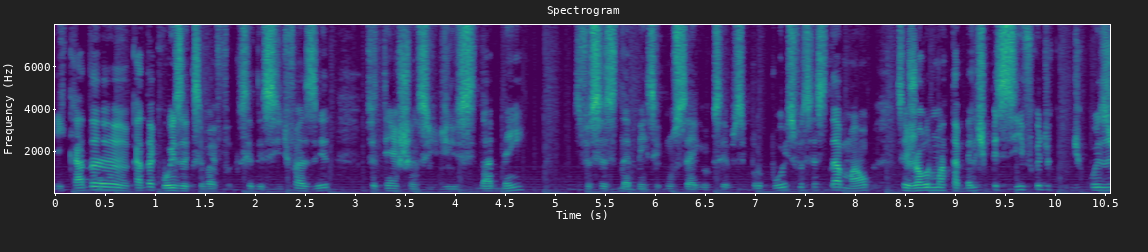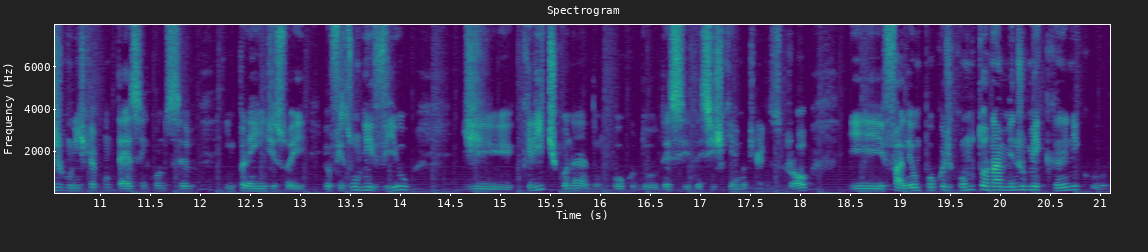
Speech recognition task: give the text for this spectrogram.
e cada, cada coisa que você, vai, que você decide fazer, você tem a chance de se dar bem. Se você se der bem, você consegue o que você se propôs. Se você se dá mal, você joga numa tabela específica de, de coisas ruins que acontecem quando você empreende isso aí. Eu fiz um review de crítico, né, de um pouco do, desse, desse esquema de X-Scroll e falei um pouco de como tornar menos mecânico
